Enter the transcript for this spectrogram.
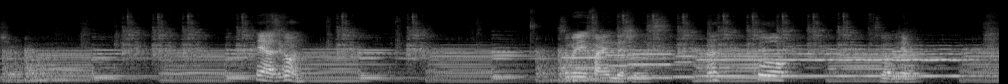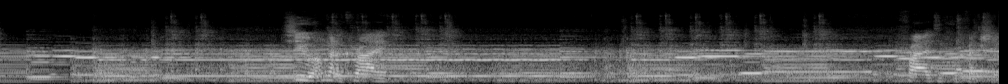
Sure. Hey, how's it going? So many fine dishes. Huh, cool. Let's go over here. Phew, I'm gonna cry. Cry to perfection.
